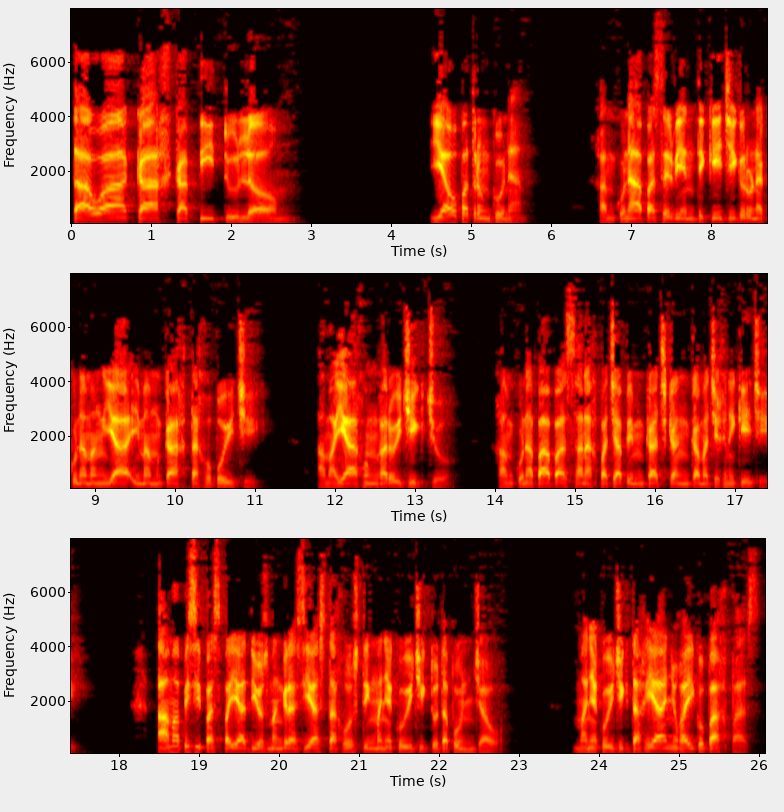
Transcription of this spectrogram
Tawa kaj kapitulo. Yau patronkuna. Hamkunapa servientikichik runakunaman ya imam kajta hupuychik. Amayahun garoychikchu. Hamkunapapas hanajpachapim kachkan kamachiknikichik. Ama pisipaspaya Dios man mangraciasta justin mañakuychik tutapunchaw. Mañakuychiktaj ya ñuqaykupajpas.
